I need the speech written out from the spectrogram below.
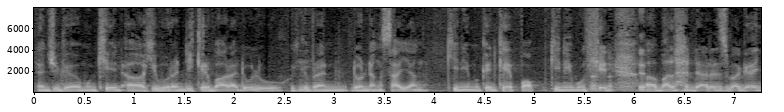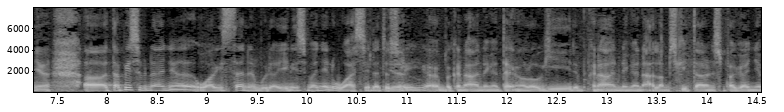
dan juga mungkin uh, hiburan dikir barat dulu, hiburan mm. dondang sayang, kini mungkin K-pop, kini mungkin uh, balada dan sebagainya. Uh, tapi sebenarnya warisan dan budaya ini sebenarnya luas ya Datuk yeah. Seri uh, berkenaan dengan teknologi dan berkenaan dengan alam sekitar dan sebagainya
